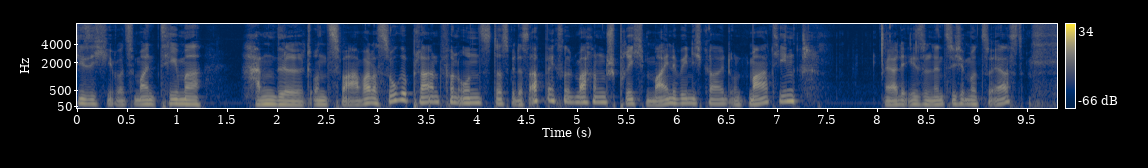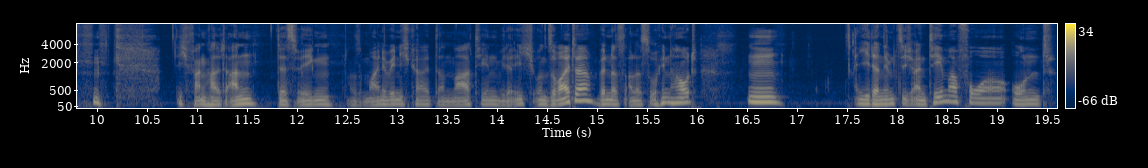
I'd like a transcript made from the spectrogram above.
die sich jeweils um ein Thema handelt. Und zwar war das so geplant von uns, dass wir das abwechselnd machen, sprich meine Wenigkeit und Martin. Ja, der Esel nennt sich immer zuerst. ich fange halt an, deswegen, also meine Wenigkeit, dann Martin, wieder ich und so weiter, wenn das alles so hinhaut. Hm, jeder nimmt sich ein Thema vor und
